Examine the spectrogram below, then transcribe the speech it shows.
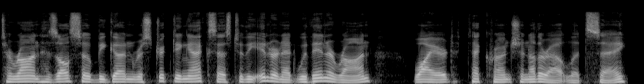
Tehran has also begun restricting access to the Internet within Iran Wired, TechCrunch, and other outlets say.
